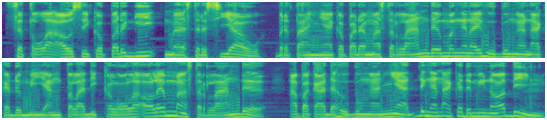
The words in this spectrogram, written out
Setelah Ausike pergi, Master Xiao bertanya kepada Master Lande mengenai hubungan akademi yang telah dikelola oleh Master Lande. Apakah ada hubungannya dengan Akademi Noding?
